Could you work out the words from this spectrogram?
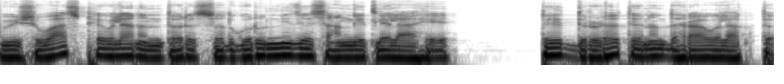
विश्वास ठेवल्यानंतर सद्गुरूंनी जे सांगितलेलं आहे ते दृढतेनं धरावं लागतं.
